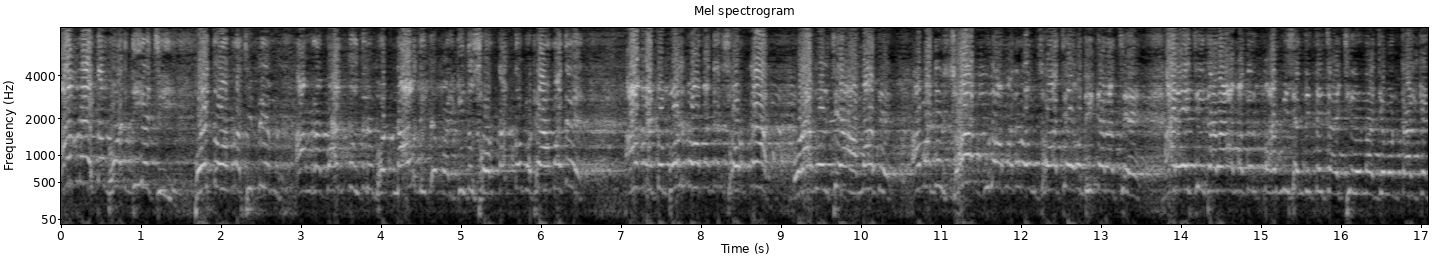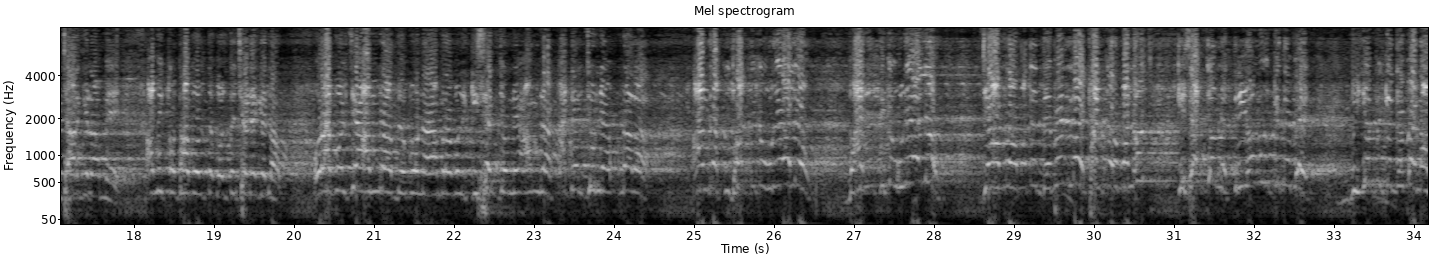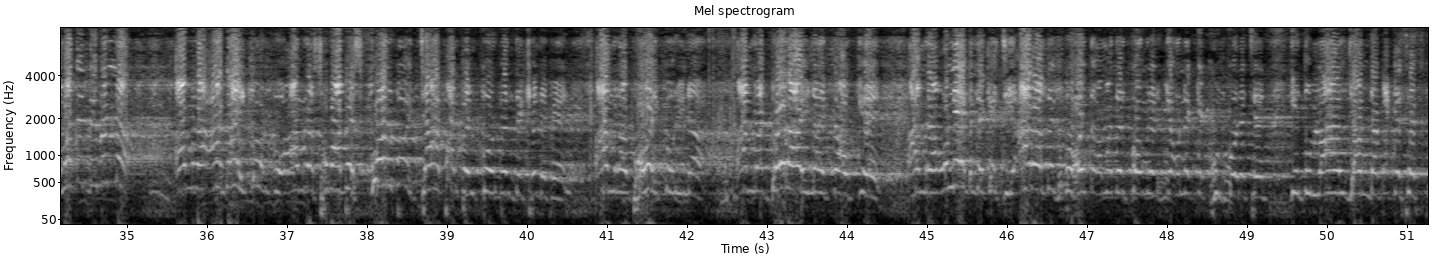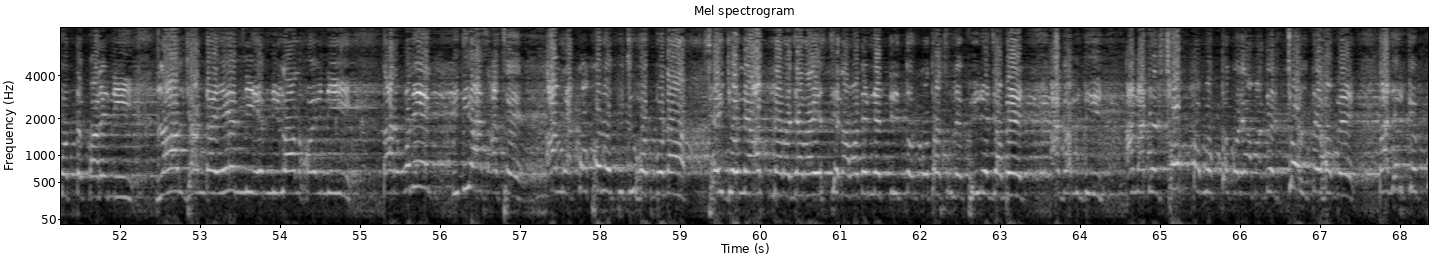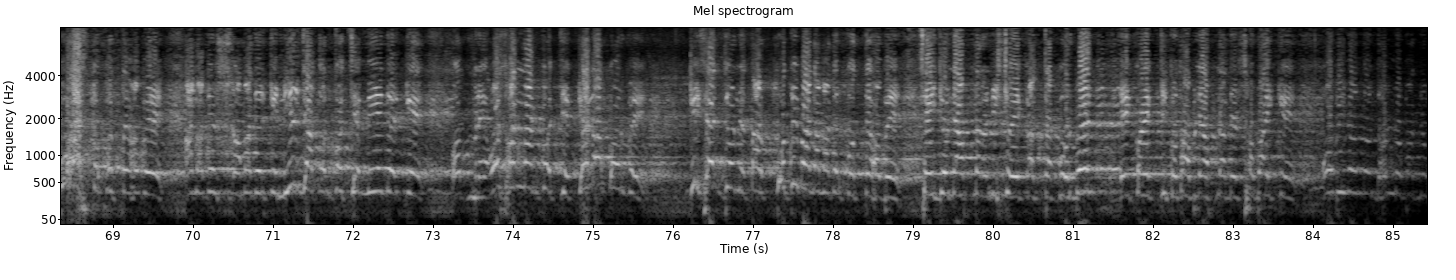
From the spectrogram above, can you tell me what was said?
আমরা তো ভোট দিয়েছি। হয়তো আমরা সিপিএম, আমরা বামপন্থীর ভোট নাও দিতে পারি, কিন্তু সরকার তো বটে আমাদের। আমরা তো বলব আমাদের সরকার। ওরা বলছে আমাদের সবগুলো আমাদের অংশ আছে অধিকার আছে আর এই যে যারা আমাদের পারমিশন দিতে চাইছিল না, যেমন কালকে ঝাড়গ্রামে। আমি কথা বলতে বলতে ছেড়ে গেলাম। ওরা বলছে, আমরা দেবো না। আমরা বলি, কিসের জন্য? আমরা? কাদের জন্য আপনারা? আমরা কোথা থেকে উড়ে এলো বাইরে থেকে উড়ে এলো যে আমরা আমাদের দেবেন না এখানকার মানুষ, কিসের জন্য? তৃণমূলকে দেবেন? বিজেপিকে দেবেন? আমাদের দেবেন না? আমরা আদায় করব আমরা সমাবেশ করব যা পারবেন করবেন দেখে নেবেন আমরা ভয় করি না। আমরা ডরাই নাই কাউকে। আমরা অনেক দেখেছি, আরও দেখব। হয়তো আমাদের কমরেডকে অনেককে খুন করেছেন, কিন্তু লাল ঝান্ডাটাকে শেষ করতে পারেনি। লাল ঝান্ডা এমনি এমনি লাল হয়নি। তার অনেক ইতিহাস আছে। আমরা কখনো পিছু হটবো না। সেই জন্য আপনারা যারা এসছেন, আমাদের নেতৃত্বর কথা শুনে ফিরে যাবেন। আগামী দিন আমাদের শক্ত মুক্ত করে আমাদের চলতে হবে। তাদেরকে পরাস্ত করতে হবে। আমাদের আমাদেরকে নির্যাতন করছে, মেয়েদেরকে মানে অসম্মান করছে, কেন করবে? কিসের জন্য তার প্রতিবাদ আমাদের করতে হবে? সেই জন্য আপনারা নিশ্চয়ই কাজটা করবেন। এই কয়েকটি কথা বলে আপনাদের সবাইকে অভিনন্দন, ধন্যবাদ।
